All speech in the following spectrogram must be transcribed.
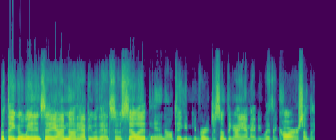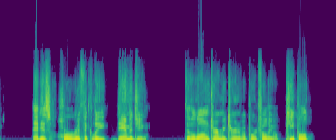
but they go in and say, I'm not happy with that. So sell it and I'll take it and convert it to something I am happy with, a car or something. That is horrifically damaging to the long term return of a portfolio. People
